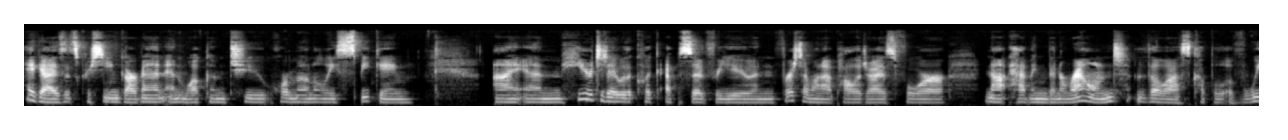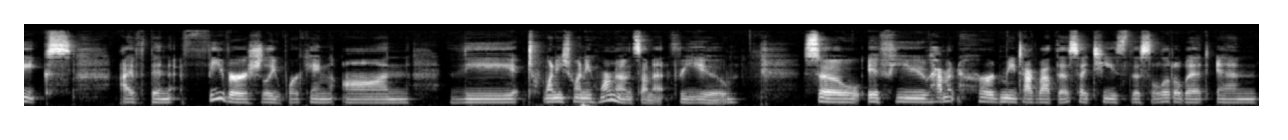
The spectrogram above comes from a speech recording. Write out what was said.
Hey guys, it's Christine Garvin, and welcome to Hormonally Speaking. I am here today with a quick episode for you. And first, I want to apologize for not having been around the last couple of weeks. I've been feverishly working on the 2020 Hormone Summit for you. So, if you haven't heard me talk about this, I teased this a little bit in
